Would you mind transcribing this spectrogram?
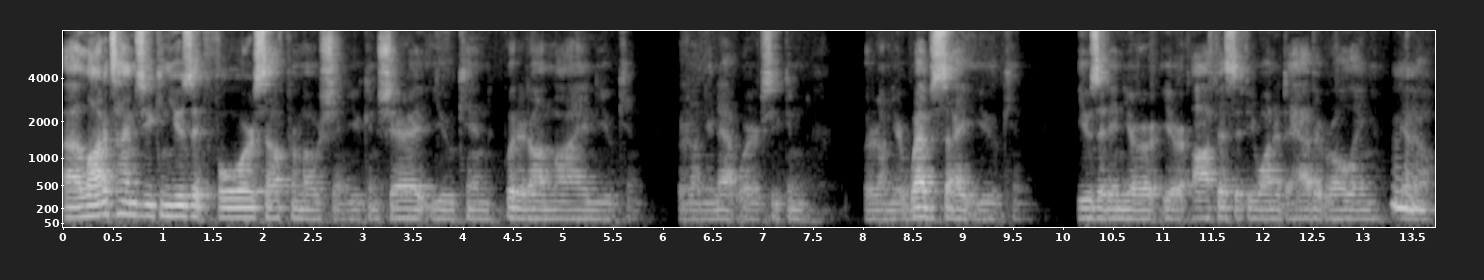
a lot of times you can use it for self promotion. You can share it. You can put it online. You can put it on your networks. You can put it on your website. You can use it in your your office if you wanted to have it rolling. You know.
